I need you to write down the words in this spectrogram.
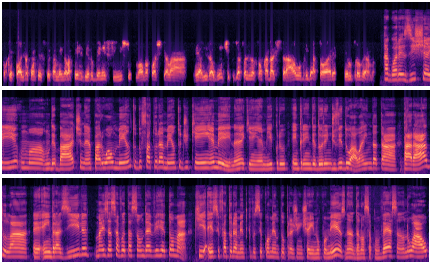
porque pode acontecer também dela perder o benefício logo após que ela realiza algum tipo de atualização cadastral obrigatória pelo programa. Agora existe aí uma, um debate, né, para o aumento do faturamento de quem é MEI, né, quem é microempreendedor individual. Ainda está parado lá é, em Brasília, mas essa votação deve retomar, que esse faturamento que você comentou para a gente aí no começo, né, da nossa conversa anual,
